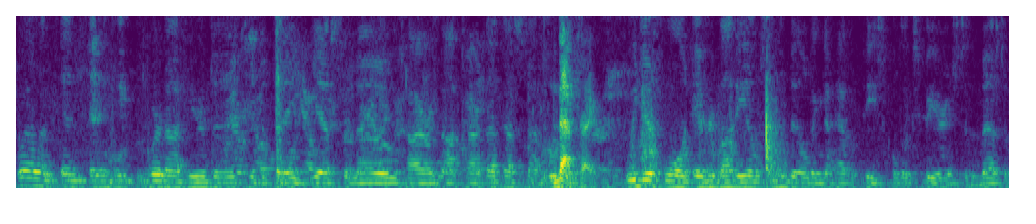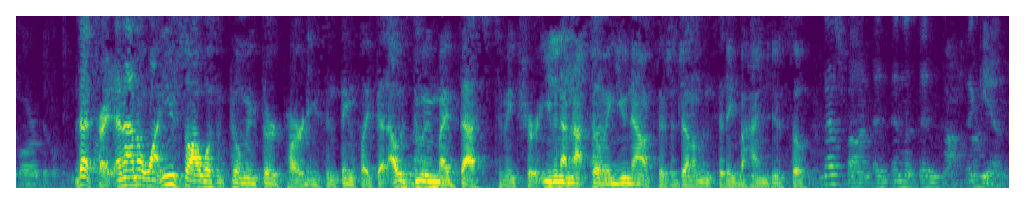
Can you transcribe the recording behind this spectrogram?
Well, and, and, and we're not here to, to debate yes or no, tyrant, not tyrant, that, that's not. That's right. We just want everybody else in the building to have a peaceful experience to the best of our ability. That's right. And I don't want you saw I wasn't filming third parties and things like that. I was doing my best to make sure. Even I'm not filming you now because there's a gentleman sitting behind you. So That's fine, and, and, and again,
